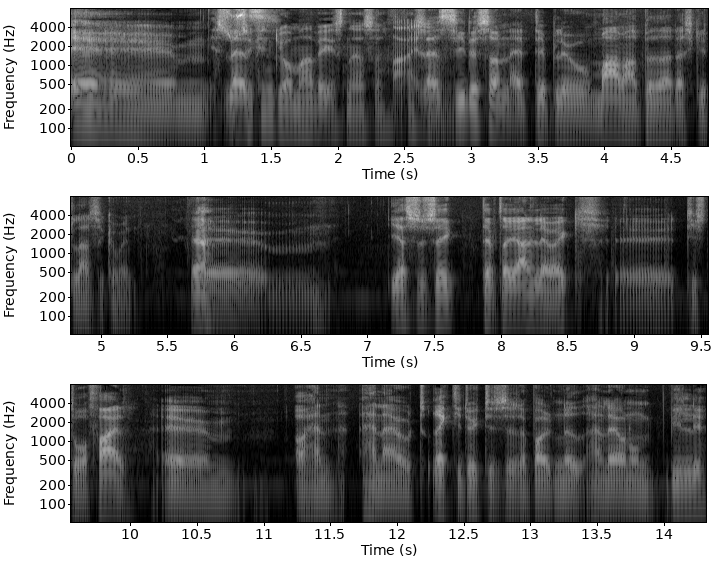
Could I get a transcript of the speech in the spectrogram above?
Øhm, jeg synes ikke, han gjorde meget væsen, altså. Nej, lad os sige det sådan, at det blev meget, meget bedre, da Skidt Larsen kom ind. Ja. Øhm, jeg synes ikke, Defter Jarni laver ikke øh, de store fejl. Øhm, og han, han er jo rigtig dygtig til at tage bolden ned. Han laver nogle vilde,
